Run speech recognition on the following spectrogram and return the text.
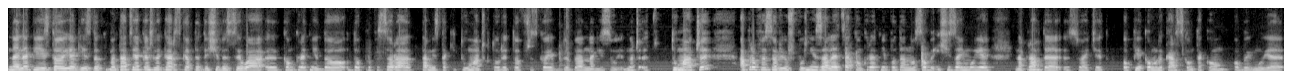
Najlepiej jest to, jak jest dokumentacja jakaś lekarska, wtedy się wysyła y, konkretnie do, do profesora. Tam jest taki tłumacz, który to wszystko jak gdyby analizuje, znaczy tłumaczy, a profesor już później zaleca konkretnie podaną osobę i się zajmuje naprawdę, słuchajcie, opieką lekarską taką obejmuje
